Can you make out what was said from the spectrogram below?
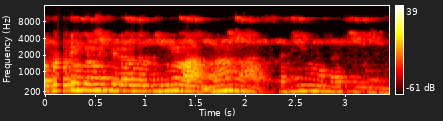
जाते जेवायला करायचं आता उशी आहे. सपोर्टिंग कमेंट केल्याबद्दल धन्यवाद हा, धन्यवाद अश्विनी.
